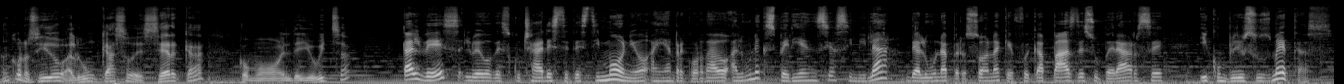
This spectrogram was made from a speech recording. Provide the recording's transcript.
¿Han conocido algún caso de cerca como el de Yubitsa? Tal vez, luego de escuchar este testimonio, hayan recordado alguna experiencia similar de alguna persona que fue capaz de superarse y cumplir sus metas.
